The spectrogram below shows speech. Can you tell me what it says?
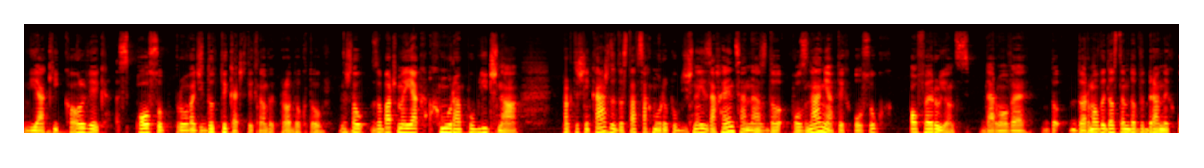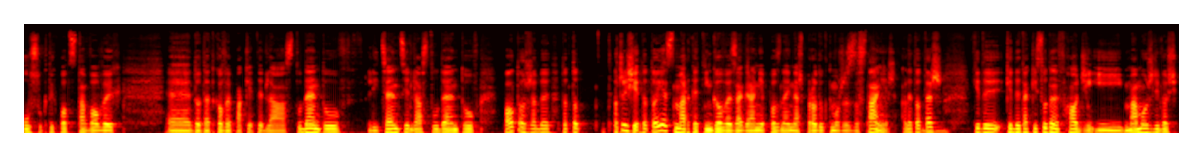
w jakikolwiek sposób próbować dotykać tych nowych produktów. Zresztą mhm. zobaczmy, jak chmura publiczna, praktycznie każdy dostawca chmury publicznej zachęca nas do poznania tych usług, oferując darmowe, do, darmowy dostęp do wybranych usług, tych podstawowych, dodatkowe pakiety dla studentów, licencje dla studentów, po to, żeby, to, to, oczywiście to, to jest marketingowe zagranie, poznaj nasz produkt, może zostaniesz, ale to też, kiedy, kiedy taki student wchodzi i ma możliwość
